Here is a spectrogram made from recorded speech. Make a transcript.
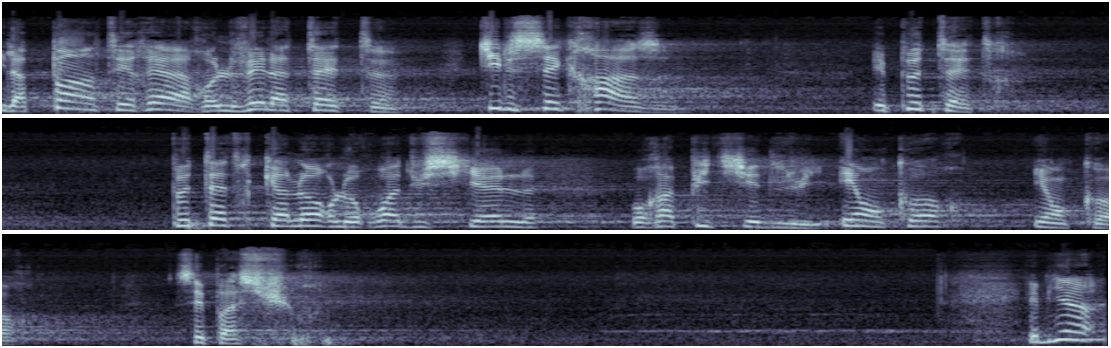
il n'a pas intérêt à relever la tête, qu'il s'écrase. Et peut-être, peut-être qu'alors le roi du ciel aura pitié de lui. Et encore, et encore, c'est pas sûr. Eh bien,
